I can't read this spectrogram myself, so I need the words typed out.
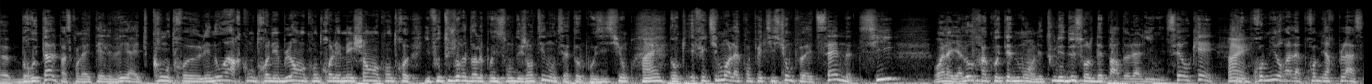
euh, brutale parce qu'on a été élevé à être contre les noirs, contre les blancs, contre les méchants, contre. Il faut toujours être dans la position des gentils, donc cette opposition. Donc effectivement la compétition peut être saine si voilà il y a l'autre à côté de moi, on est tous les deux sur le départ de la ligne. C'est ok. Le premier aura la première place.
